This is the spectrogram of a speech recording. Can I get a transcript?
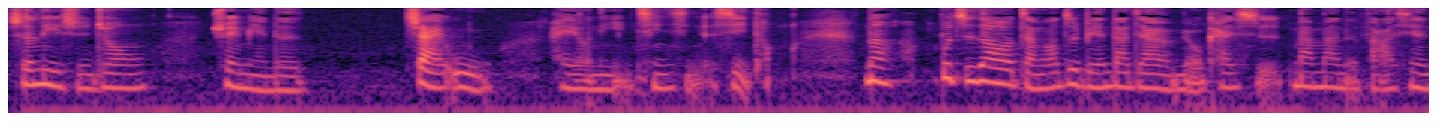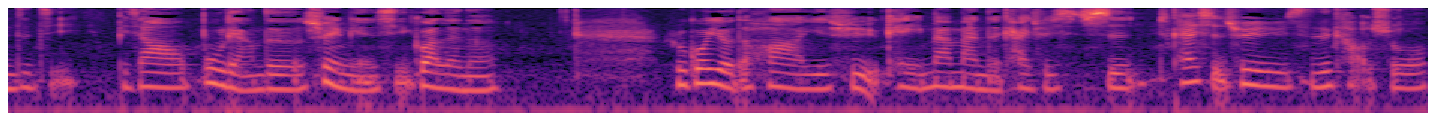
生理时钟、睡眠的债务，还有你清醒的系统。那不知道讲到这边，大家有没有开始慢慢的发现自己比较不良的睡眠习惯了呢？如果有的话，也许可以慢慢的开始思，开始去思考说，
